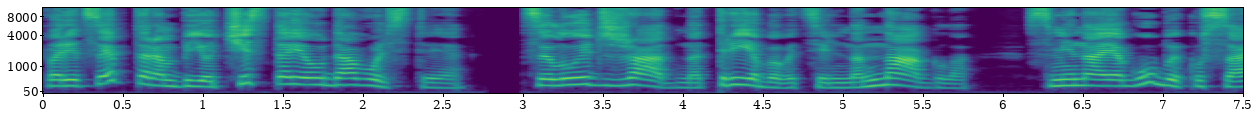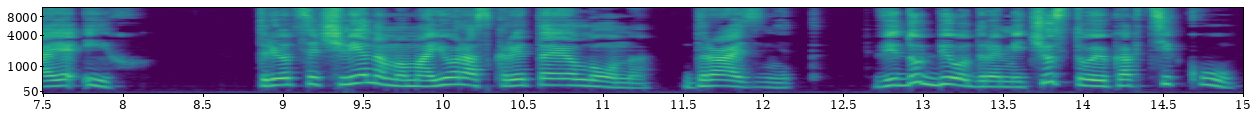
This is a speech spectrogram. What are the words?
По рецепторам бьет чистое удовольствие. Целует жадно, требовательно, нагло, сминая губы, кусая их. Трется членом о мое раскрытое лоно, дразнит. Веду бедрами, чувствую, как теку.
